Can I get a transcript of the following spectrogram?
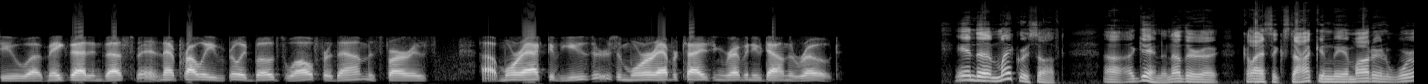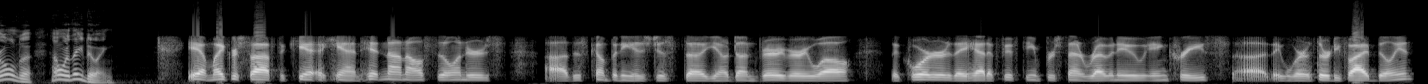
to uh, make that investment, and that probably really bodes well for them as far as uh, more active users and more advertising revenue down the road. And uh, Microsoft, uh, again, another uh, classic stock in the modern world. Uh, how are they doing? Yeah, Microsoft again hitting on all cylinders. Uh, this company has just you know done very very well. The quarter they had a 15% revenue increase. they were 35 billion,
